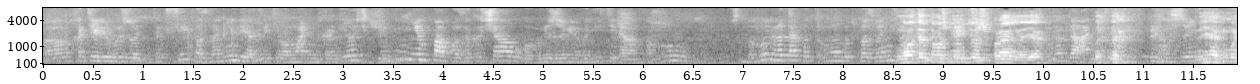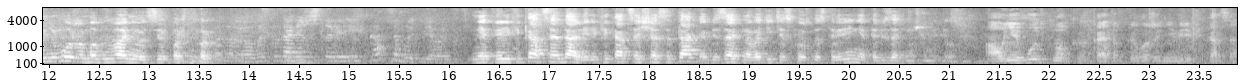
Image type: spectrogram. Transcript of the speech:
Э, Хотели вызвать такси, позвонили, ответила маленькая девочка. Ну, мне папа закачал в режиме водителя. Там, ну, что, ну и вот так вот могут позвонить. Но от этого же не уйдешь, правильно? Я, Ну да, приложении. я- мы не можем обзванивать всех партнеров. Вы сказали же, что верификация будет для водителя. Нет, верификация, да, верификация сейчас и так, обязательно водительское удостоверение, это обязательно нужно делать. А у них будет кнопка какая-то в приложении верификация?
